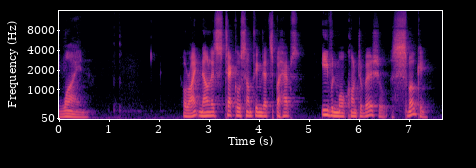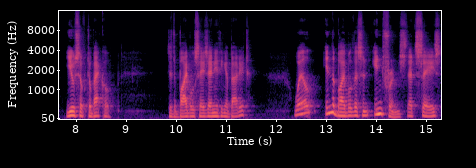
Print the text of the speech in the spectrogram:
wine. All right, now let's tackle something that's perhaps even more controversial smoking, use of tobacco. Did the Bible say anything about it? Well, in the Bible, there's an inference that says,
